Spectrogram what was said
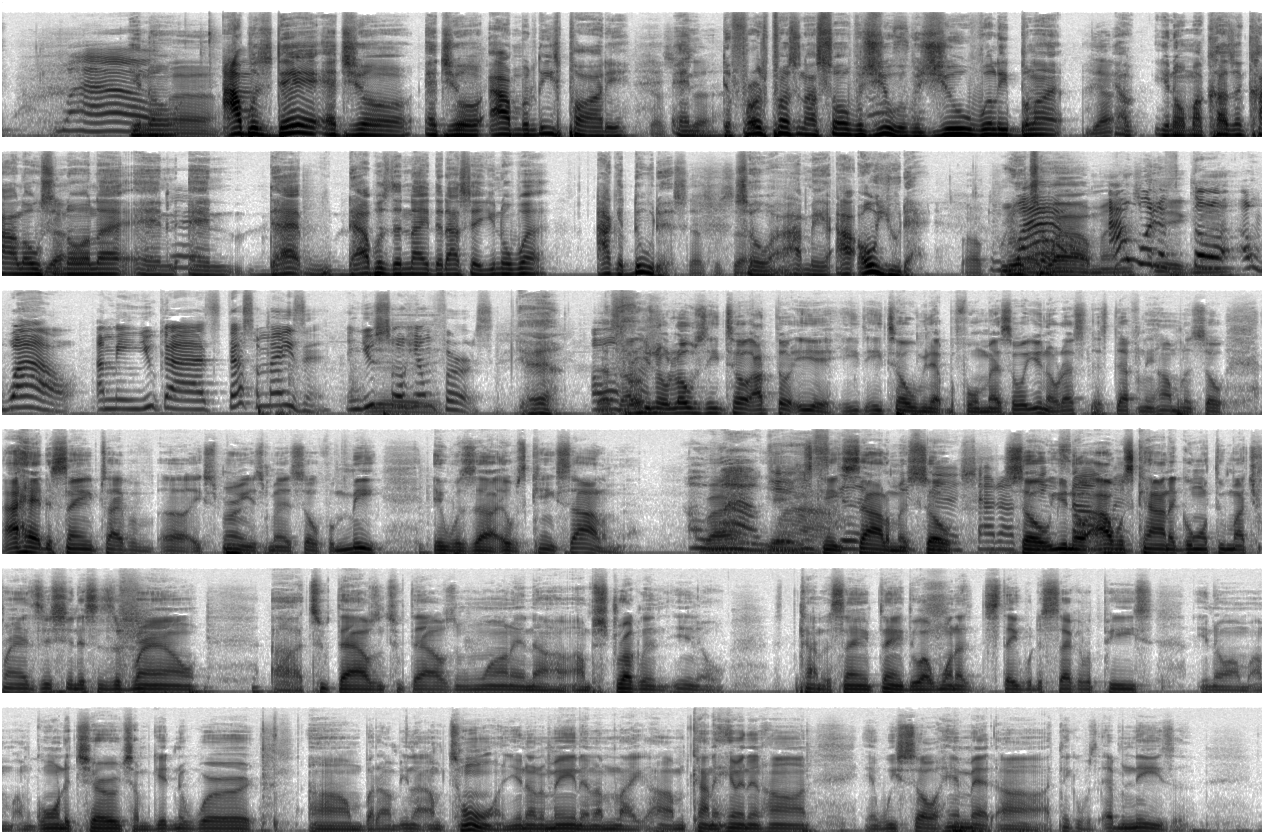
Wow. You know, Wow. I was there at your at your album release party, That's and the first person I saw was you. It was you, Willie Blunt. Yep. uh, You know, my cousin Carlos and all that, and and that that was the night that I said, you know what, I could do this. That's what's up, so man. I mean, I owe you that. I appreciate Real it. talk. Wow, man. I would have thought, man. oh wow. I mean, you guys, that's amazing. And you saw him first. Yeah. That's Oh, you know, Los. He told. I thought, yeah, he, he told me that before, man. So you know, that's that's definitely humbling. So I had the same type of uh, experience, man. So for me, it was uh, it was King Solomon. Oh, right? wow. Yeah, Yeah, it was King good. Solomon. He's so. Shout out so King you know, I was kind of going through my transition. This is around uh, 2000, 2001, and uh, I'm struggling. You know, kind of the same thing. Do I want to stay with the secular piece? You know, I'm, I'm I'm going to church. I'm getting the word, um, but I'm you know I'm torn. You know what I mean? And I'm like I'm kind of hemming and hawing. And we saw him at uh, I think it was Ebenezer,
